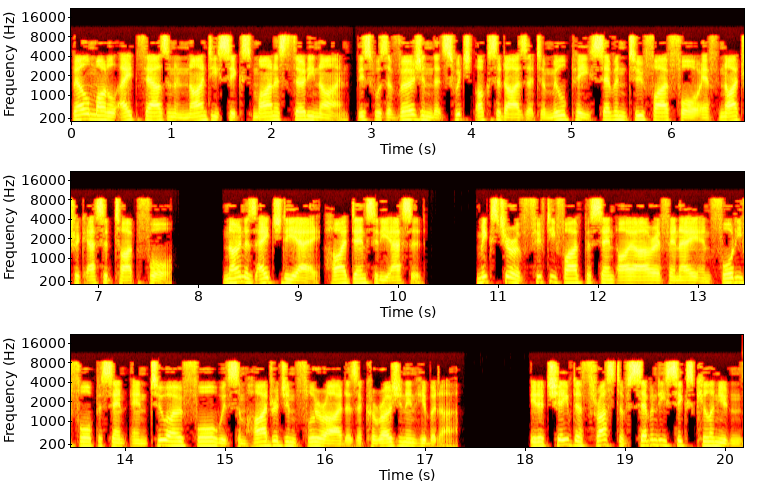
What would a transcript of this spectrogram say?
Bell Model 8096-39, this was a version that switched oxidizer to MIL P7254F nitric acid type 4. Known as HDA high-density acid. Mixture of 55% IRFNA and 44% N2O4 with some hydrogen fluoride as a corrosion inhibitor. It achieved a thrust of 76 kN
